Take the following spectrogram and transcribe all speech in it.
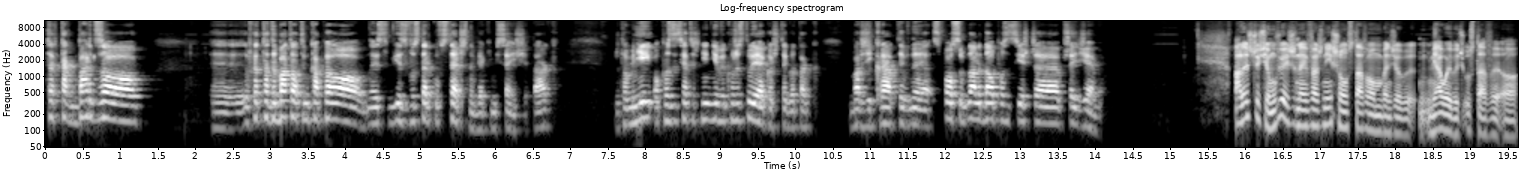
tak, tak bardzo. Yy, na przykład ta debata o tym KPO jest, jest w lusterku wstecznym w jakimś sensie, tak? Że to mniej opozycja też nie, nie wykorzystuje jakoś tego tak bardziej kreatywny sposób, no ale do opozycji jeszcze przejdziemy. Ale rzeczywiście mówiłeś, że najważniejszą ustawą będzie, miały być ustawy o,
